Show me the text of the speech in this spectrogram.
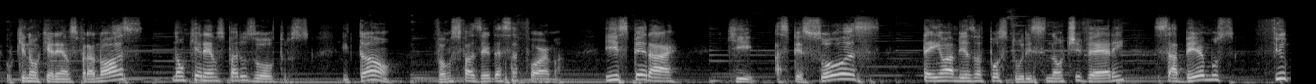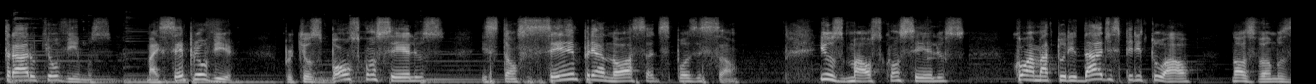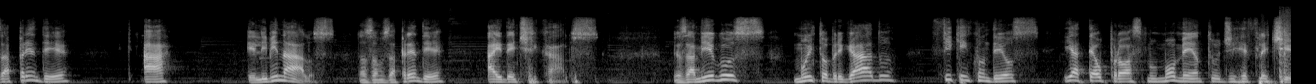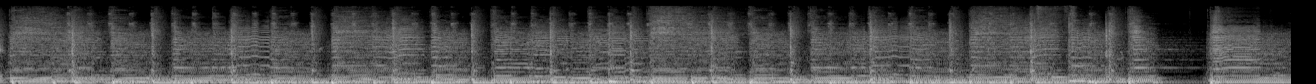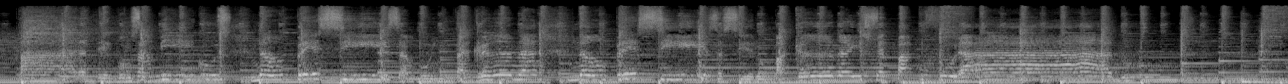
O que não queremos para nós, não queremos para os outros. Então, vamos fazer dessa forma e esperar que as pessoas tenham a mesma postura e se não tiverem, sabermos filtrar o que ouvimos, mas sempre ouvir, porque os bons conselhos estão sempre à nossa disposição. E os maus conselhos, com a maturidade espiritual, nós vamos aprender a eliminá-los. Nós vamos aprender a identificá-los. Meus amigos, muito obrigado. Fiquem com Deus e até o próximo momento de refletir. Bons amigos. Não precisa muita grana, não precisa ser um bacana, isso é papo furado.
